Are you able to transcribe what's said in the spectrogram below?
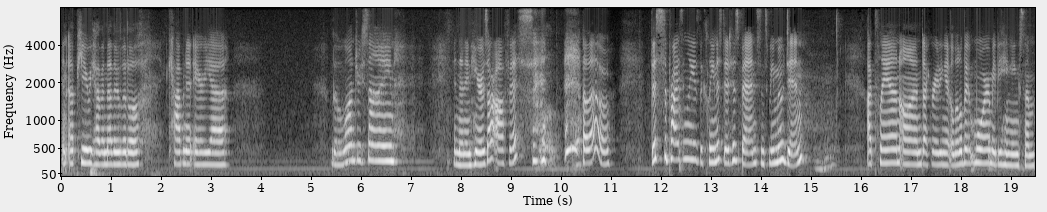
And up here we have another little cabinet area, little laundry sign. And then in here is our office. Hello. Hello. This surprisingly is the cleanest it has been since we moved in. Mm -hmm. I plan on decorating it a little bit more, maybe hanging some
